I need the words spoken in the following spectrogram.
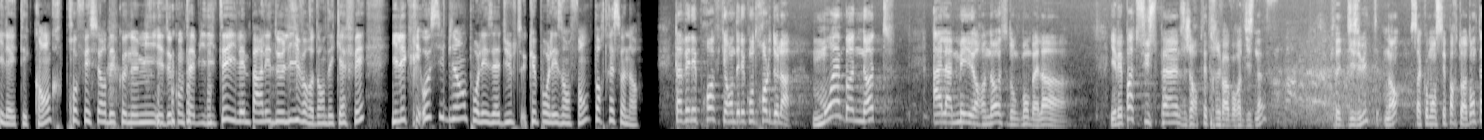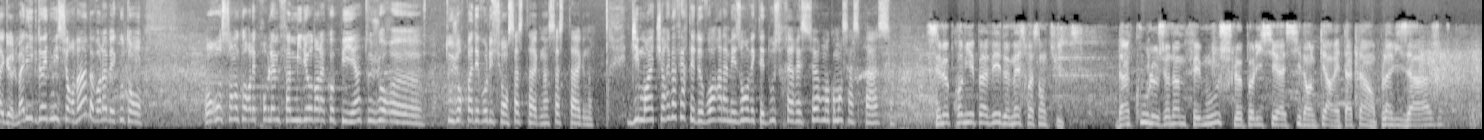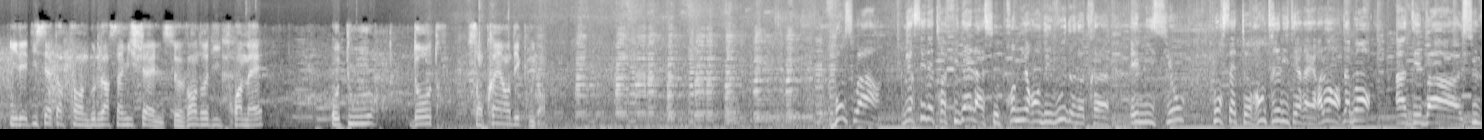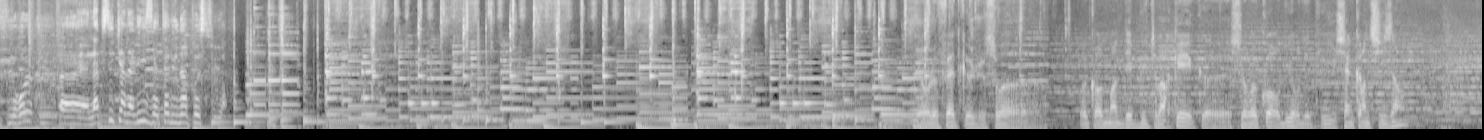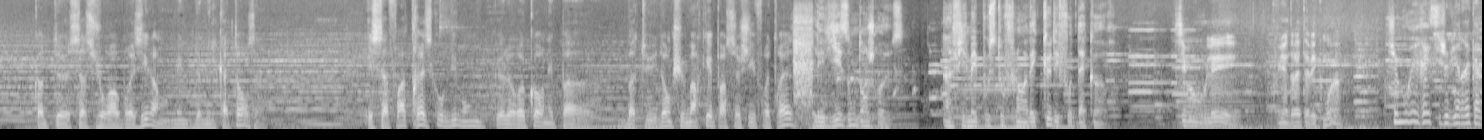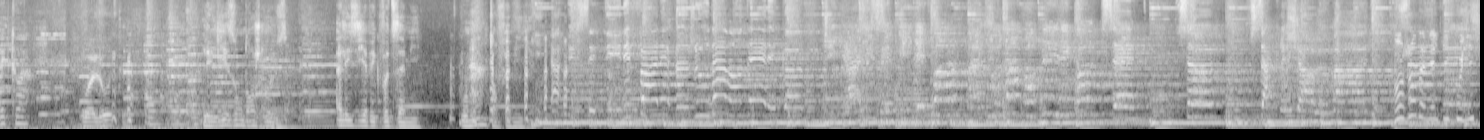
Il a été cancre, professeur d'économie et de comptabilité. Il aime parler de livres dans des cafés. Il écrit aussi bien pour les adultes que pour les enfants. Portrait sonore. T'avais les profs qui rendaient les contrôles de la moins bonne note à la meilleure note. Donc bon, ben là, il n'y avait pas de suspense. Genre peut-être je vais avoir 19, peut-être 18. Non, ça commençait par toi. Dans ta gueule. Malik, 2,5 sur 20. Ben voilà, ben écoute, on, on ressent encore les problèmes familiaux dans la copie. Hein. Toujours, euh, toujours pas d'évolution. Ça stagne, hein, ça stagne. Dis-moi, tu arrives à faire tes devoirs à la maison avec tes douze frères et sœurs? Comment ça se passe? C'est le premier pavé de mai 68. D'un coup, le jeune homme fait mouche, le policier assis dans le car est atteint en plein visage. Il est 17h30, boulevard Saint-Michel, ce vendredi 3 mai. Autour, d'autres sont prêts à en découdre. Bonsoir, merci d'être fidèle à ce premier rendez-vous de notre euh, émission pour cette rentrée littéraire. Alors d'abord, un débat sulfureux, euh, la psychanalyse est-elle une imposture? Le fait que je sois recordement de début marqué et que ce record dure depuis 56 ans, quand euh, ça se jouera au Brésil en 2014, et ça fera 13 Coupes du Monde que le record n'est pas battu. Donc je suis marqué par ce chiffre 13. Les liaisons dangereuses. Un film époustouflant avec que des fautes d'accord. Si vous voulez, vous viendrez avec moi. Je mourirai si je viendrais avec toi. Ou à l'autre. Les liaisons dangereuses. Allez-y avec votre amis ou même en famille.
